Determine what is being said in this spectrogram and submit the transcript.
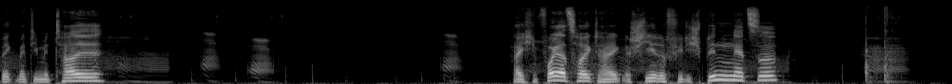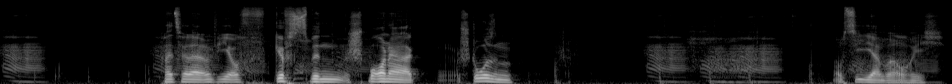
Weg mit dem Metall. Habe ich ein Feuerzeug, da habe ich eine Schere für die Spinnennetze. Falls wir da irgendwie auf Giftspin-Spawner stoßen. Obsidian brauche ich.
